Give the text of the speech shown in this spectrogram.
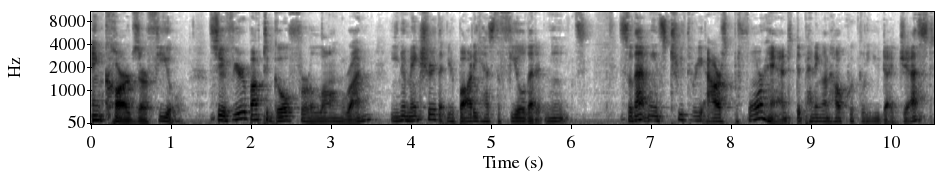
And carbs are fuel. So if you're about to go for a long run, you need to make sure that your body has the fuel that it needs. So that means two, three hours beforehand, depending on how quickly you digest,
